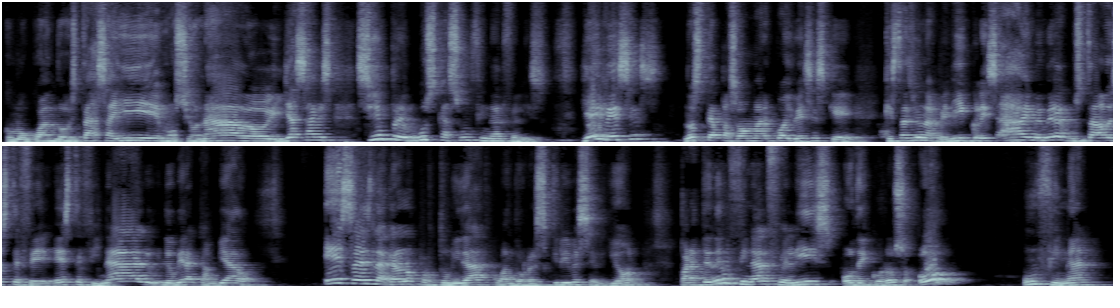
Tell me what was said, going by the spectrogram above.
Como cuando estás ahí emocionado y ya sabes, siempre buscas un final feliz. Y hay veces, no se te ha pasado, Marco, hay veces que, que estás viendo una película y dices, ay, me hubiera gustado este, este final, le hubiera cambiado. Esa es la gran oportunidad cuando reescribes el guion para tener un final feliz o decoroso o un final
